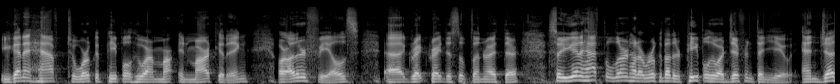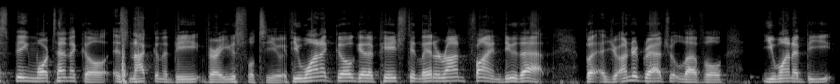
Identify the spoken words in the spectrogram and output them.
You're going to have to work with people who are mar- in marketing or other fields. Uh, great, great discipline right there. So you're going to have to learn how to work with other people who are different than you. And just being more technical is not going to be very useful to you. If you want to go get a PhD later on, fine, do that. But at your undergraduate level, you want to be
